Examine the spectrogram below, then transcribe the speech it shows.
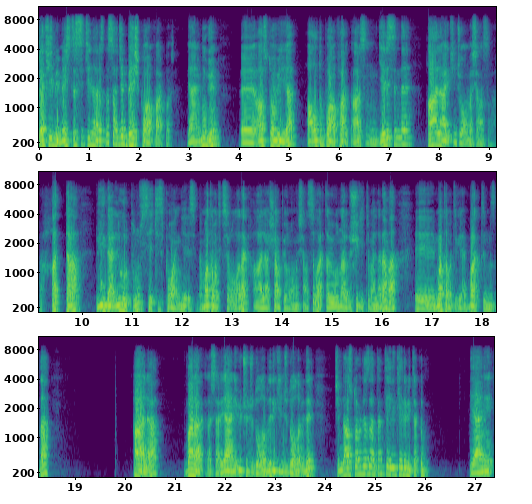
rakibi Manchester City ile arasında sadece 5 puan fark var. Yani bugün e, Aston Villa 6 puan fark Arsenal'ın gerisinde hala ikinci olma şansı var. Hatta lider Liverpool'un 8 puan gerisinde. Matematiksel olarak hala şampiyon olma şansı var. Tabii bunlar düşük ihtimaller ama e, matematiğe baktığımızda hala var arkadaşlar. Yani üçüncü de olabilir, ikinci de olabilir. Şimdi Aston Villa zaten tehlikeli bir takım. Yani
